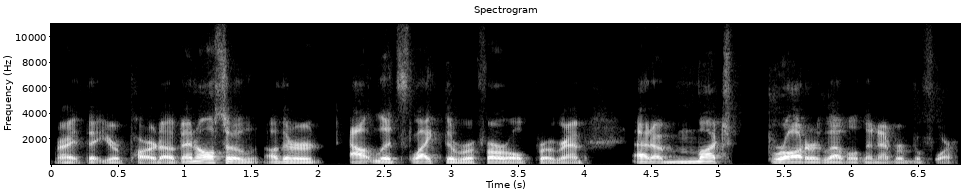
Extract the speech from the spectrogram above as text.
right, that you're part of, and also other outlets like the referral program at a much broader level than ever before?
